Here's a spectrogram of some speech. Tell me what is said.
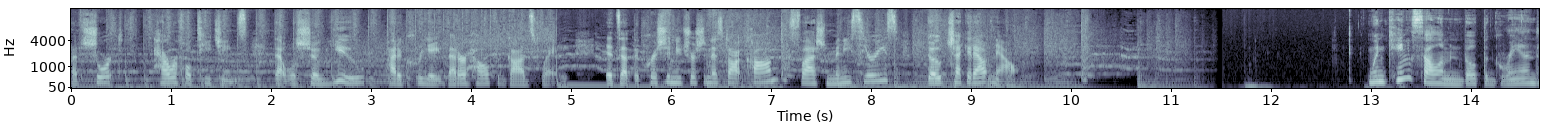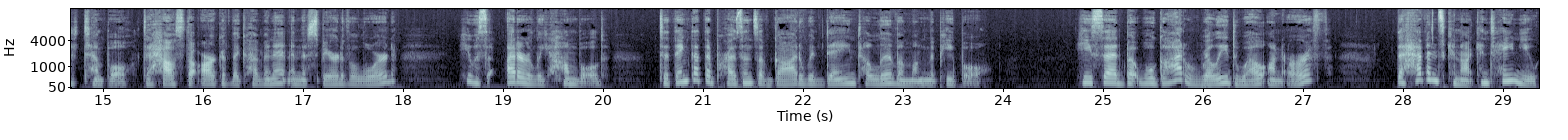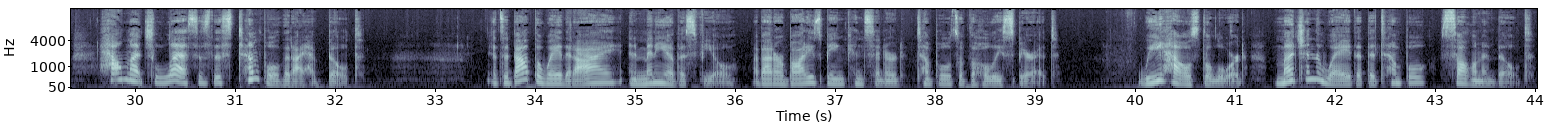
of short, powerful teachings that will show you how to create better health God's way. It's at thechristiannutritionist.com slash miniseries. Go check it out now. When King Solomon built the grand temple to house the Ark of the Covenant and the Spirit of the Lord, he was utterly humbled to think that the presence of God would deign to live among the people. He said, But will God really dwell on earth? The heavens cannot contain you. How much less is this temple that I have built? It's about the way that I and many of us feel about our bodies being considered temples of the Holy Spirit. We house the Lord much in the way that the temple Solomon built.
